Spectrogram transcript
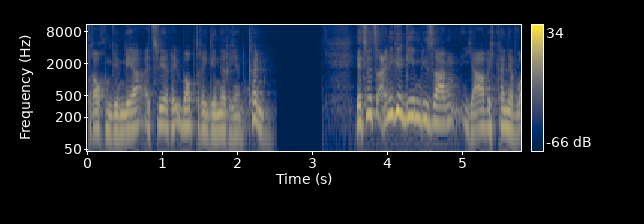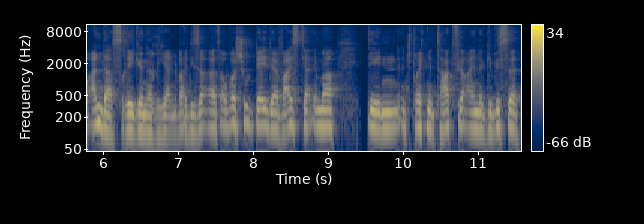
brauchen wir mehr, als wir überhaupt regenerieren können. Jetzt wird es einige geben, die sagen, ja, aber ich kann ja woanders regenerieren, weil dieser Earth Overshoot Day, der weist ja immer den entsprechenden Tag für eine gewisse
